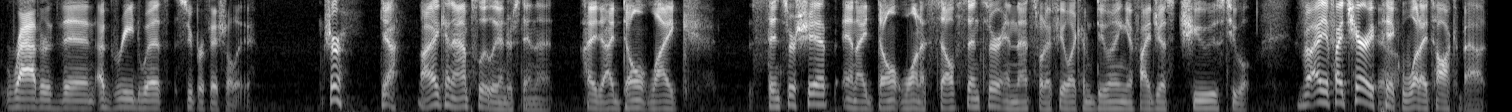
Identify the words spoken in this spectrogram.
rather than agreed with superficially. Sure. Yeah, I can absolutely understand that. I, I don't like censorship and I don't want to self censor, and that's what I feel like I'm doing if I just choose to. If I, if I cherry pick Yeah. what I talk about,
